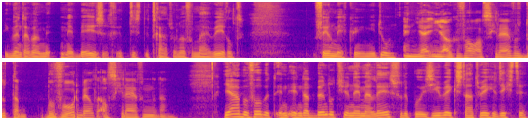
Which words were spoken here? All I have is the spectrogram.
Ik ben daar wel mee- mee bezig. Het, is, het gaat wel over mijn wereld. Veel meer kun je niet doen. En jij in jouw geval als schrijver doet dat bijvoorbeeld als schrijvende dan? Ja, bijvoorbeeld in, in dat bundeltje Neem en Lees voor de Poëzieweek staan twee gedichten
